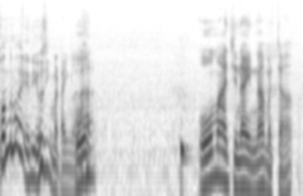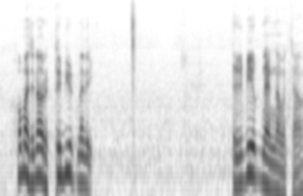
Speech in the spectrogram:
சொந்தமா எதுவும் யோசிக்க மாட்டாங்களா? ஓமாஜினா என்ன மச்சான்? ஹோமாஜ்னா ஒரு ட்ரிபியூட் மாதிரி. ட்ரிபியூட்னா என்ன மச்சான்?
